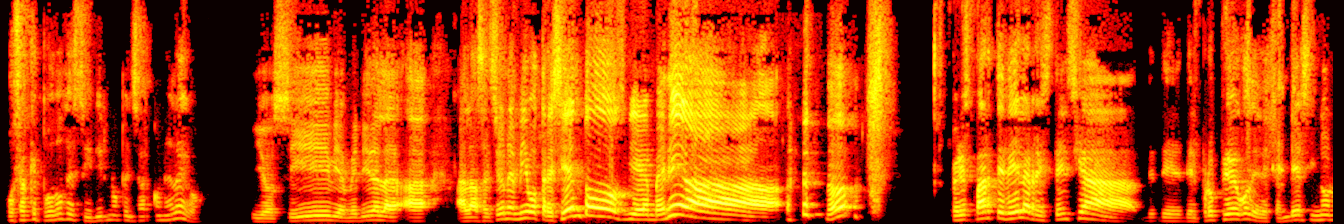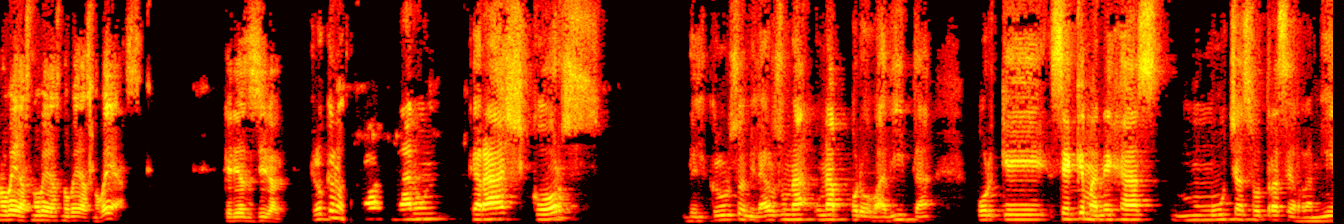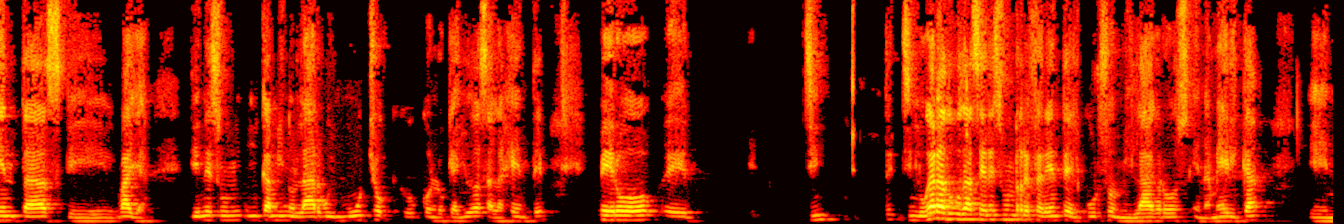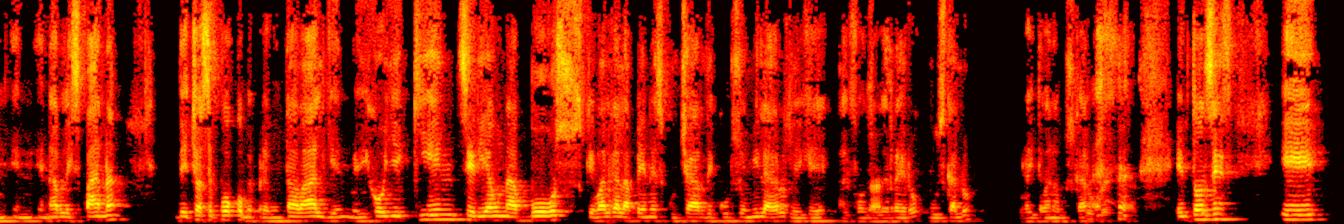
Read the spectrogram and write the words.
o sea que puedo decidir no pensar con el ego. Yo, sí, bienvenida a la, a la sesión en vivo 300, bienvenida, ¿no? pero es parte de la resistencia del propio ego de defender si no, no veas, no veas, no veas, no veas. Querías decir algo. Creo que nos acaba de dar un crash course del curso de milagros, una, una probadita, porque sé que manejas muchas otras herramientas, que vaya, tienes un, camino largo y mucho con lo que ayudas a la gente, pero eh, sin, sin lugar a dudas eres un referente del curso de milagros en América en, habla hispana. De hecho, hace poco me preguntaba alguien, me dijo, oye, ¿quién sería una voz que valga la pena escuchar de Curso de Milagros? Le dije, Alfonso Guerrero, búscalo, por ahí te van a buscar. Entonces, eh,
